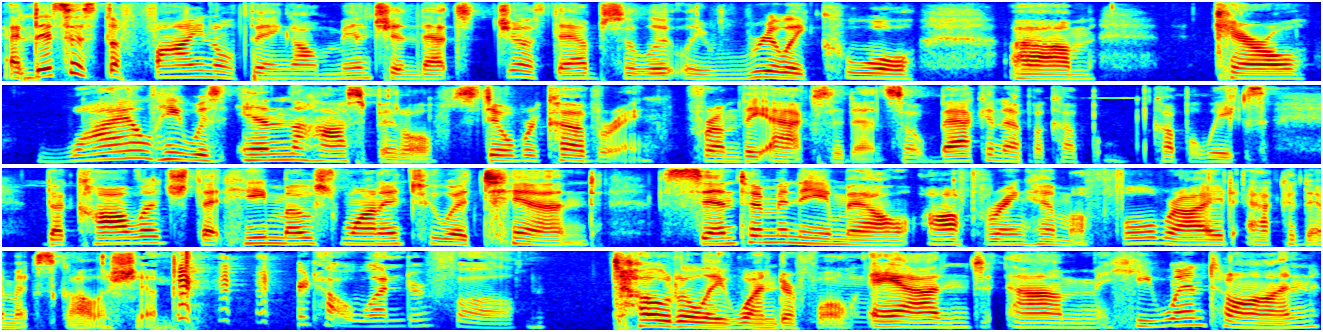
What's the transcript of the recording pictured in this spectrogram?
And this is the final thing I'll mention that's just absolutely really cool. Um, Carol, while he was in the hospital, still recovering from the accident, so backing up a couple couple weeks, the college that he most wanted to attend sent him an email offering him a full ride academic scholarship. How wonderful! Totally wonderful. And um, he went on.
